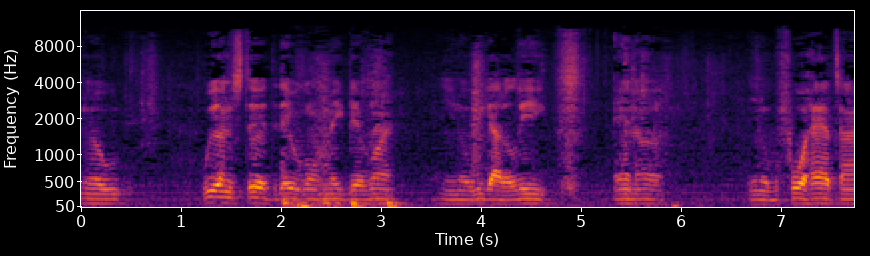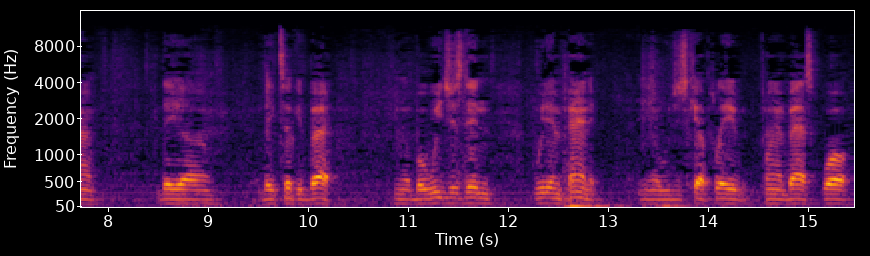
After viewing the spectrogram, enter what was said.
you know, we understood that they were going to make their run. You know, we got a lead, and uh, you know, before halftime, they uh, they took it back. You know, but we just didn't we didn't panic. You know, we just kept playing playing basketball.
